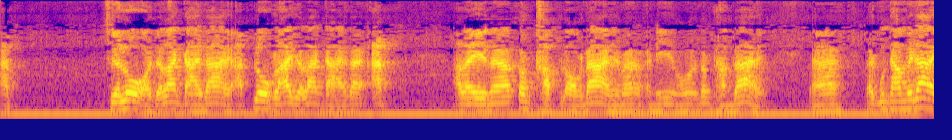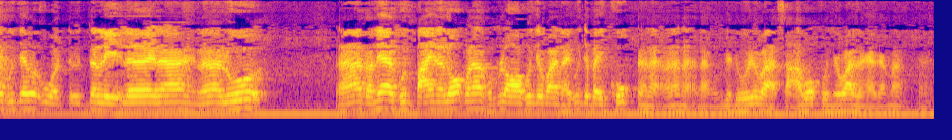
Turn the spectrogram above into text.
อัดเชื้อโรคออกจากร่างกายได้ อัดโรคร้ายจากร่างกายได้ อัดอะไรนะครับต้องขับออกได้ใช่ไหมอันนี้มันต้องทำได้นะแต่คุณทำไม่ได้ คุณจะอวดตริเลยนะนะรู้นะตอนนี้คุณไปนรกแล้วผมรอคุณจะไปไหน คุณจะไปคุกนั่นแหละนั่นแหละผมจะดูด้วยว่าสาวกคุณจะว่ายังไงกันบ้างนะ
